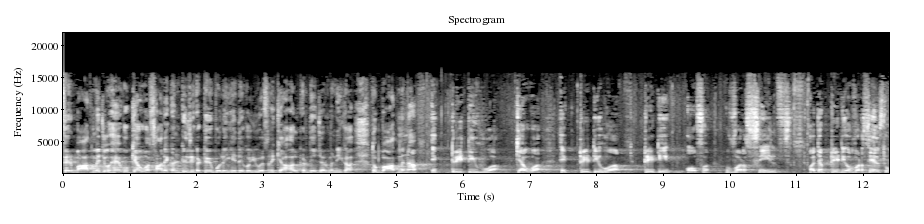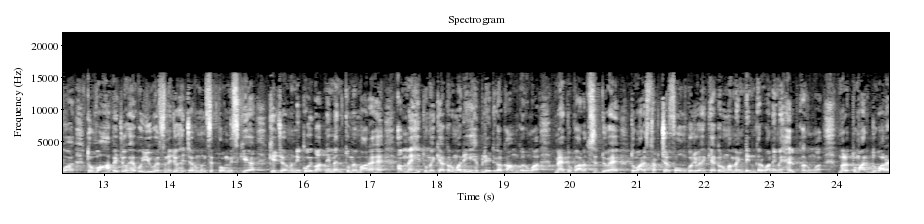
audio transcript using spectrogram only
फिर बाद में जो है, वो क्या हुआ? सारे कंट्रीज़ इकट्ठे हुए बोले, ये देखो, यूएस ने क्या हल कर दिया जर्मनी का? तो बाद में ना एक ट्रीटी हुआ। क्या हुआ? एक ट्रीटी हुआ ट्रीटी ऑफ़ वर्सेल्स और जब ट्रीटी ऑफ़ वर्सेल्स हुआ तो वहाँ पे जो है, वो यूएस ने जो है, जर्मन से प्रॉमिस किया कि जर्मनी, कोई बात नहीं, मैंने तुम्हें मारा है, अब मैं ही तुम्हें क्या करूँगा? रिहेबिलेट का काम करूँगा। मैं दोबारा से जो है, तुम्हारे स्ट्रक्चर फॉर्म को जो है, क्या करूँगा? मेंटेन करवाने में हेल्प करूँगा। मतलब तुम्हारी दोबारा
